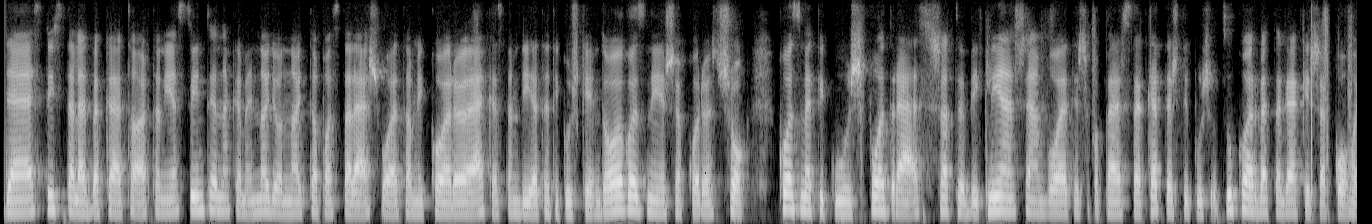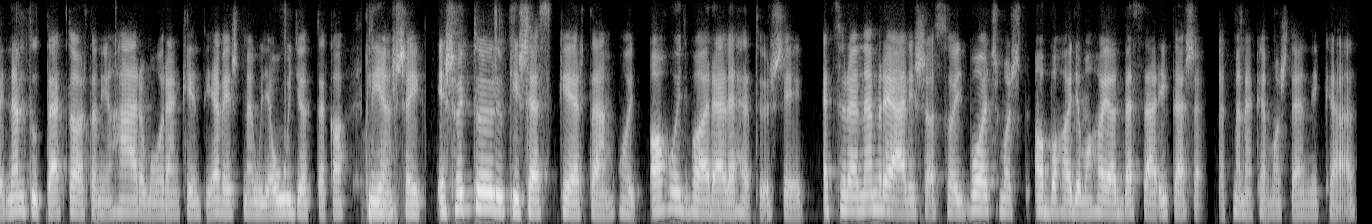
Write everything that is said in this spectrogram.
de ezt tiszteletbe kell tartani. Ez szintén nekem egy nagyon nagy tapasztalás volt, amikor elkezdtem dietetikusként dolgozni, és akkor ott sok kozmetikus, fodrász, stb. kliensem volt, és akkor persze kettes típusú cukorbetegek, és akkor, hogy nem tudták tartani a három óránkénti evést, mert ugye úgy jöttek a klienseik. És hogy tőlük is ezt kértem, hogy ahogy van rá lehetőség, egyszerűen nem reális az, hogy bocs, most abba hagyom a hajat beszállítását, mert nekem most enni kell.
